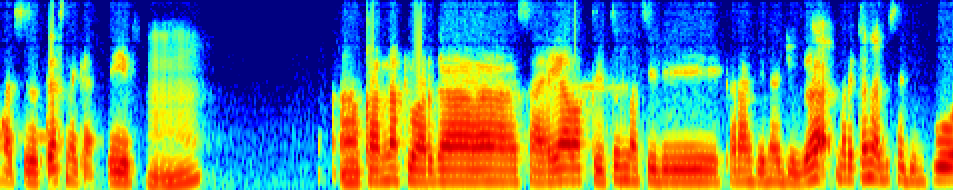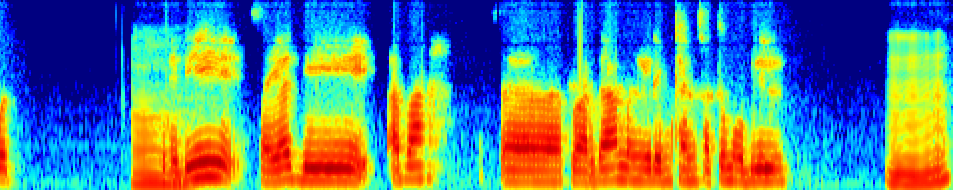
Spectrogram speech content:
hasil tes negatif. Mhm. Eee, karena keluarga saya waktu itu masih di karantina juga, mereka nggak bisa jemput. Oh. Jadi saya di apa, eee, keluarga mengirimkan satu mobil. Mhm.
